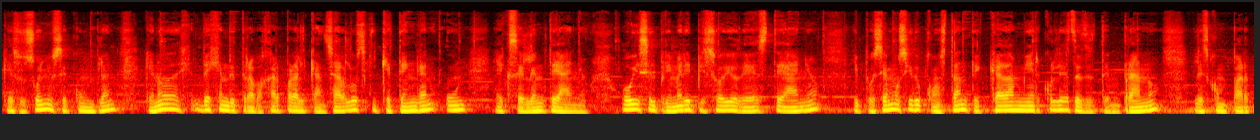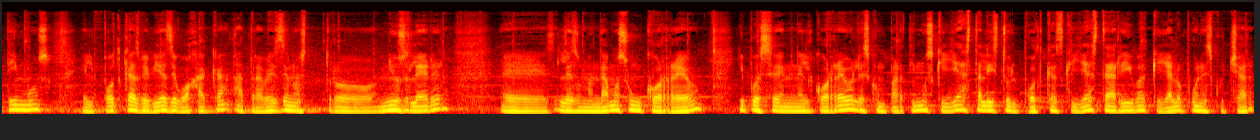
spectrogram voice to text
que sus sueños se cumplan, que no dejen de trabajar para alcanzarlos y que tengan un excelente año. Hoy es el primer episodio de este año y pues hemos sido constante. Cada miércoles desde temprano les compartimos el podcast Bebidas de Oaxaca a través de nuestro newsletter eh, les mandamos un correo y pues en el correo les compartimos que ya está listo el podcast, que ya está arriba, que ya lo pueden escuchar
